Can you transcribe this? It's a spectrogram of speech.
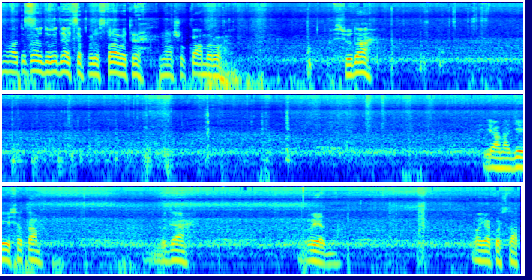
Ну а тепер доведеться переставити нашу камеру сюди. Я сподіваюся там буде видно. О, якось так.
